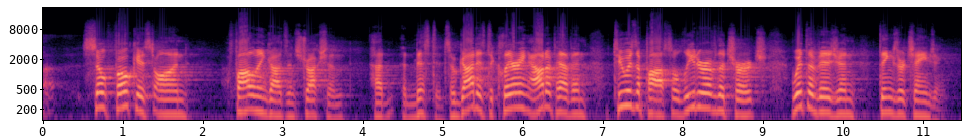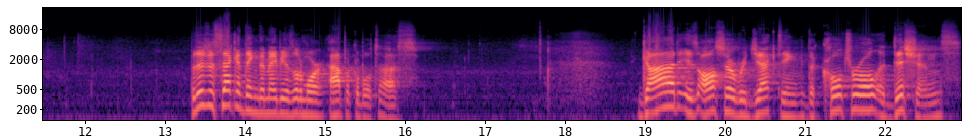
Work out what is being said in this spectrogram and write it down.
uh, so focused on following God's instruction, had, had missed it. So God is declaring out of heaven to his apostle, leader of the church, with a vision, things are changing. But there's a second thing that maybe is a little more applicable to us. God is also rejecting the cultural additions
